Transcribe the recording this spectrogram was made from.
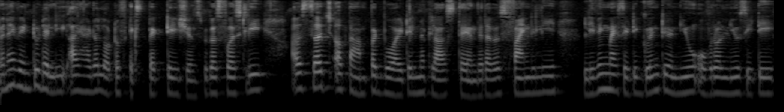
when I went to Delhi, I had a lot of expectations because, firstly, I was such a pampered boy till my class 10 that I was finally leaving my city, going to a new, overall new city,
